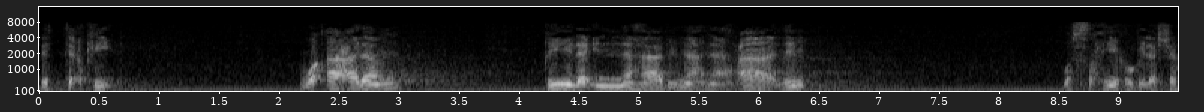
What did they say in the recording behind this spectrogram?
للتأكيد. وأعلم قيل إنها بمعنى عالم والصحيح بلا شك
